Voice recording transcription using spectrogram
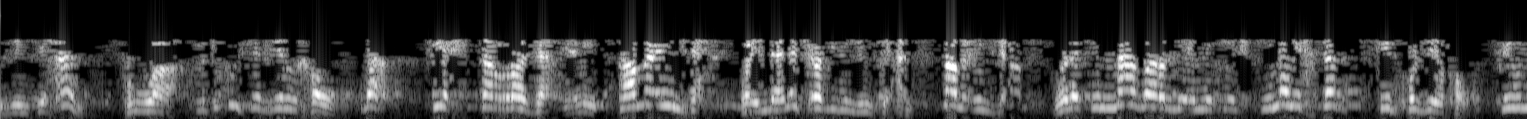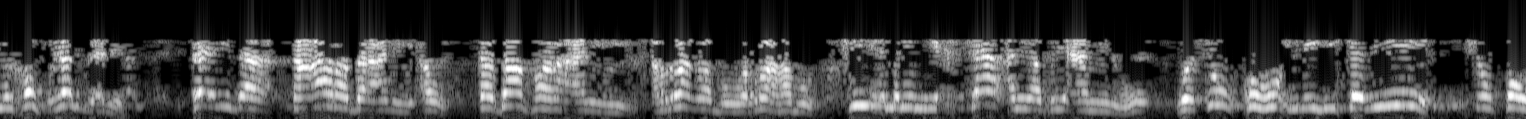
الامتحان. هو ما تكونش غير الخوف. لا في حتى الرجاء يعني طمع ينجح وإلا لا غادي يجوز الامتحان. طمع ينجح. ولكن نظرا لأن كاين احتمال يختل كيدخل فيه الخوف؟ كيولي الخوف؟ غالب عليه. فإذا تعارض عليه أو تضافر عليه الرغب والرهب في أمر يخشى أن يضيع منه وشوقه إليه كبير شوقه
